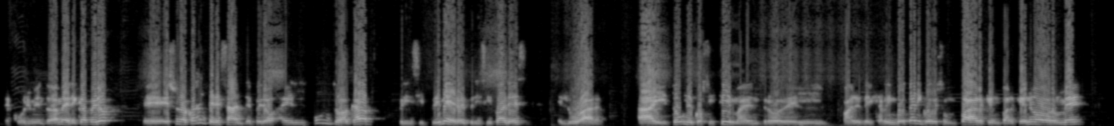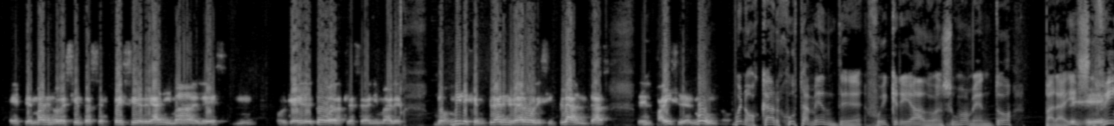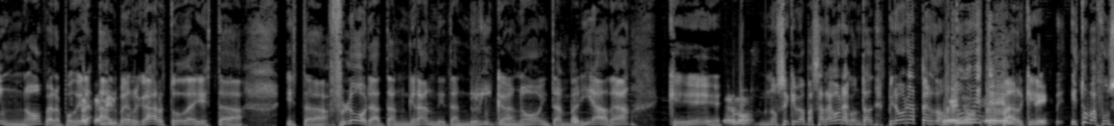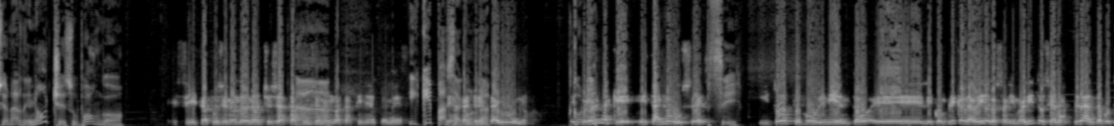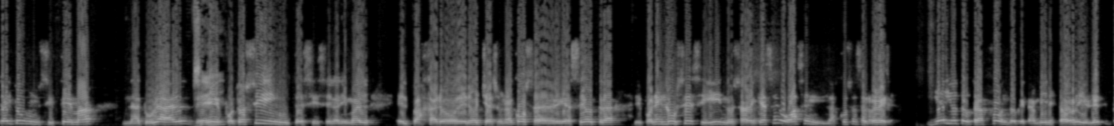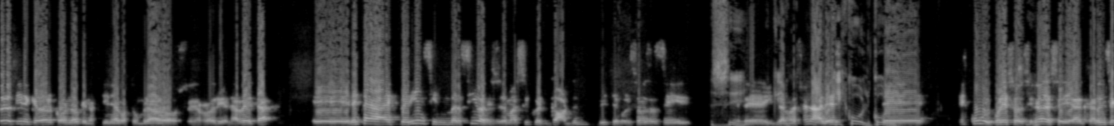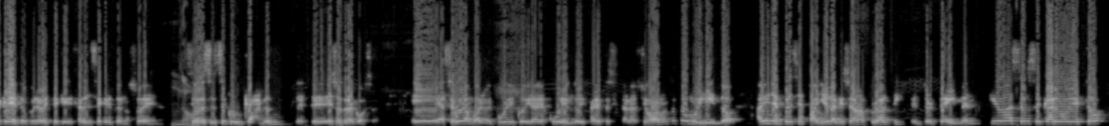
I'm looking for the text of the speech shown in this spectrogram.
descubrimiento de América, pero eh, es una cosa interesante. Pero el punto acá, primero y principal, es el lugar. Hay todo un ecosistema dentro del, del jardín botánico, que es un parque, un parque enorme, este, más de 900 especies de animales, porque hay de todas las clases de animales 2.000 ejemplares de árboles y plantas del país y del mundo. Bueno, Oscar, justamente fue creado en su momento para ese fin, ¿no? Para poder albergar toda esta esta flora tan grande, tan rica, ¿no? Y tan variada que no sé qué va a pasar ahora con pero ahora perdón todo este parque esto va a funcionar de noche supongo Sí, está funcionando de noche, ya está ah. funcionando hasta fines de este mes. ¿Y qué pasa hasta el 31. El problema es que estas luces y todo este movimiento eh, le complican la vida a los animalitos y a las plantas, porque hay todo un sistema natural de fotosíntesis, el animal, el pájaro de noche hace una cosa, de día hace otra, le pones luces y no saben qué hacer o hacen las cosas al revés. Y hay otro trasfondo que también está horrible, pero tiene que ver con lo que nos tiene acostumbrados eh, Rodríguez Larreta. Eh, en esta experiencia inmersiva que se llama Secret Garden, ¿viste? Porque son así este, internacionales. es cool, cool. Eh, es cool, por eso, si no sería jardín secreto, pero viste que jardín secreto no suena. No. Si vos Secret Garden, este, es otra cosa. aseguran, bueno, el público irá descubriendo diferentes instalaciones, está todo muy lindo. Hay una empresa española que se llama Proactive Entertainment que va a hacerse cargo de esto,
